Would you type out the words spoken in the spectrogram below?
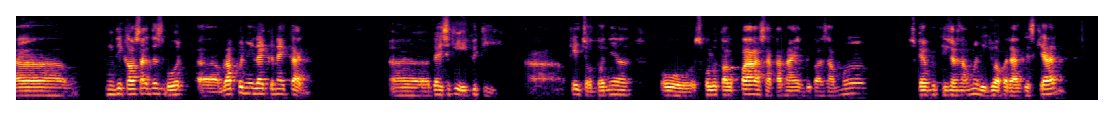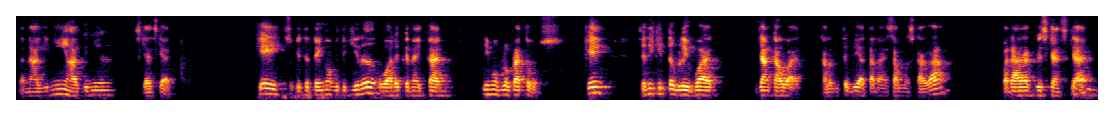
uh, di kawasan tersebut, uh, berapa nilai kenaikan uh, dari segi equity. Uh, okay, contohnya, oh 10 tahun lepas tanah yang lebih sama, square footage yang sama dijual pada harga sekian dan hari ini harganya sekian-sekian. Okay, so kita tengok, kita kira, oh ada kenaikan 50%. Okay, jadi kita boleh buat jangkauan. Kalau kita beli tanah yang sama sekarang, pada harga sekian-sekian,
